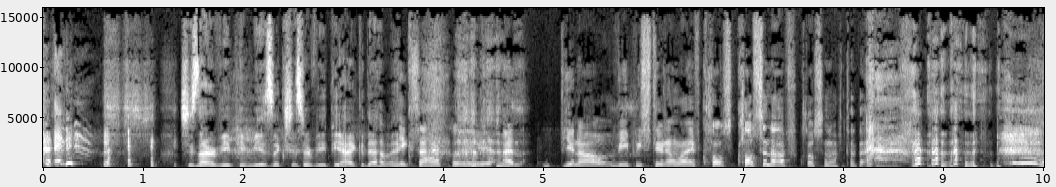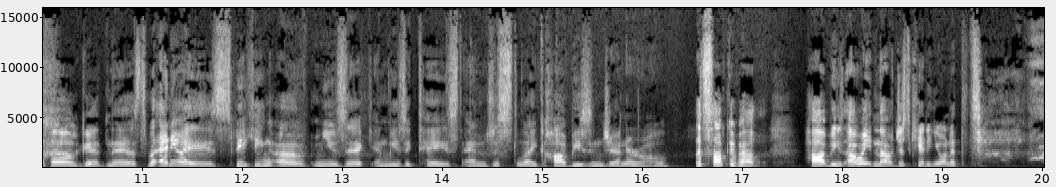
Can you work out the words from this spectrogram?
She's not our VP music. She's our VP academic. exactly. and you know, VP student life, close, close enough, close enough to that. oh goodness. But anyways, speaking of music and music taste and just like hobbies in general, let's talk about hobbies. Oh wait, no, just kidding. You wanted to.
